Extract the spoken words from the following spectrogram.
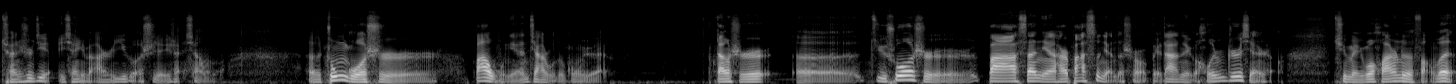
全世界一千一百二十一个世界遗产项目。呃，中国是八五年加入的公约，当时呃，据说是八三年还是八四年的时候，北大那个侯仁之先生去美国华盛顿访问。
